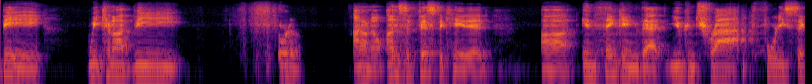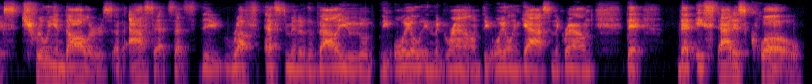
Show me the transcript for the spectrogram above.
B. We cannot be sort of, I don't know, unsophisticated uh, in thinking that you can trap $46 trillion of assets. That's the rough estimate of the value of the oil in the ground, the oil and gas in the ground, that that a status quo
